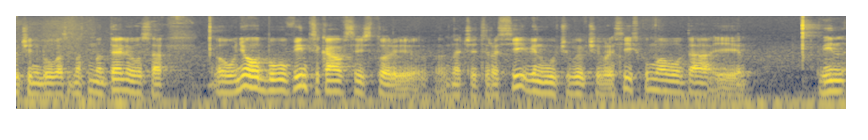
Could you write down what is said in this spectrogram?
учень був Мантеліуса. У нього був він цікавився історією значить, Росії. Він вивчив, вивчив російську мову, да, і він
